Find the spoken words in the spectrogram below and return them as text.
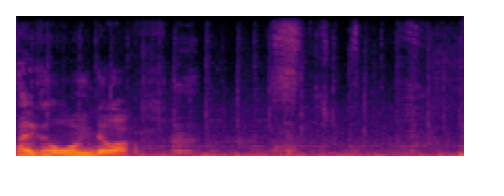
菜が多いんだわ、う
